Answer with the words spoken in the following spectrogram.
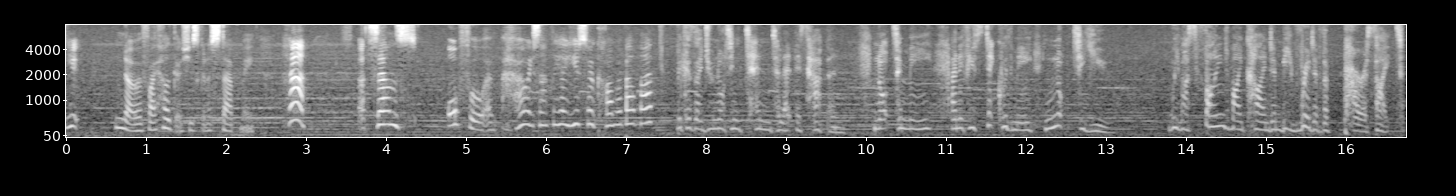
you... No, if I hug her, she's gonna stab me. Ha! That sounds awful. Um, how exactly are you so calm about that? Because I do not intend to let this happen. Not to me, and if you stick with me, not to you. We must find my kind and be rid of the parasite.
